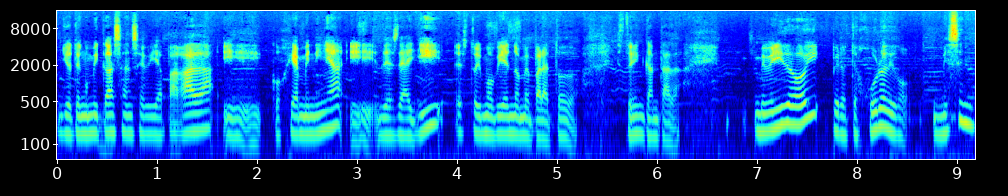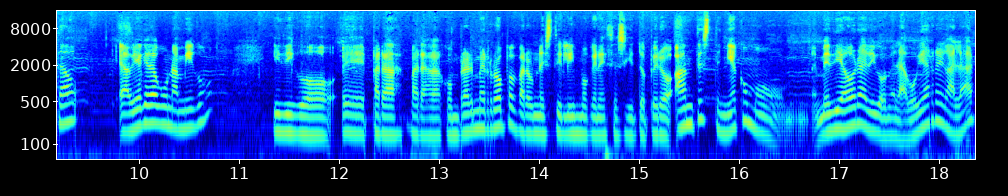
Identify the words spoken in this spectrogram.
Yo tengo mi casa en Sevilla pagada y cogí a mi niña y desde allí estoy moviéndome para todo. Estoy encantada. Me he venido hoy, pero te juro, digo, me he sentado, había quedado con un amigo y digo, eh, para, para comprarme ropa para un estilismo que necesito. Pero antes tenía como media hora, digo, me la voy a regalar.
